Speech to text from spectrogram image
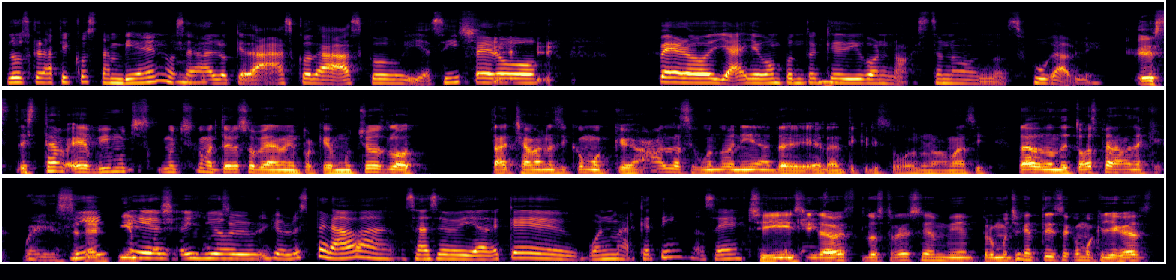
los gráficos también, o sea, lo que da asco, da asco y así, pero, pero ya llegó un punto en que digo, no, esto no, no es jugable. Es- está- eh, vi muchos, muchos comentarios sobre anime porque muchos lo tachaban así como que, ah, la segunda venida del anticristo o alguna más así. Claro, donde todos esperaban de que, güey, ese Sí, era el tiempo. el- yo, yo lo esperaba, o sea, se veía de que buen marketing, no sé. Sí, sí, que- la verdad, los trailers se ven bien, pero mucha gente dice como que llegas,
